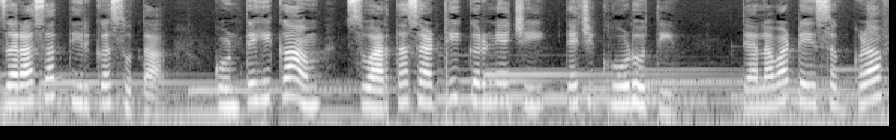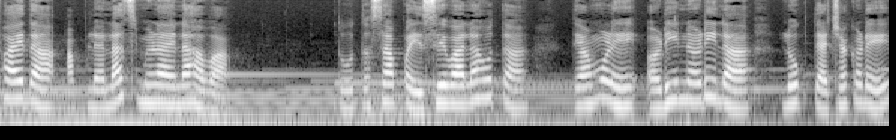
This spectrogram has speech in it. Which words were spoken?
जरासा तिरकस होता. कोणतेही काम स्वार्थासाठी करण्याची त्याची खोड होती. त्याला वाटे सगळा फायदा आपल्यालाच मिळायला हवा. तो तसा पैसेवाला होता. त्यामुळे अडीनडीला लोक त्याच्याकडे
